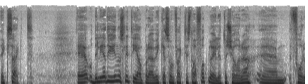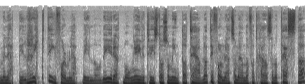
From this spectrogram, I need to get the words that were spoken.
Exakt. Eh, och det leder ju in oss lite grann på det här, vilka som faktiskt har fått möjlighet att köra eh, Formel 1-bil, riktig Formel 1-bil. Det är ju rätt många givetvis då, som inte har tävlat i Formel 1 som ändå fått chansen att testa.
